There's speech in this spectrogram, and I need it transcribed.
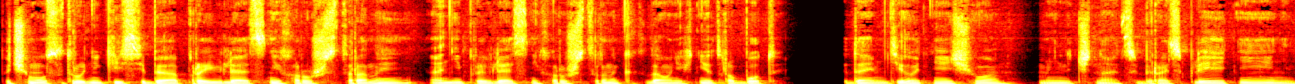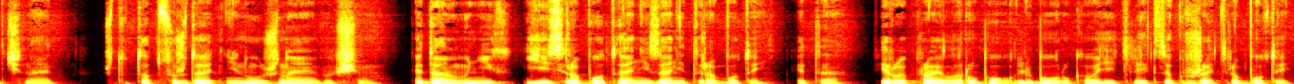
почему сотрудники себя проявляют с нехорошей стороны, они проявляют с нехорошей стороны, когда у них нет работы. Когда им делать нечего, они начинают собирать сплетни, они начинают что-то обсуждать ненужное. В общем, когда у них есть работа, они заняты работой. Это Первое правило любого, любого руководителя — это загружать работой.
